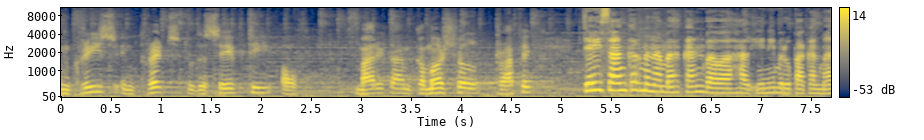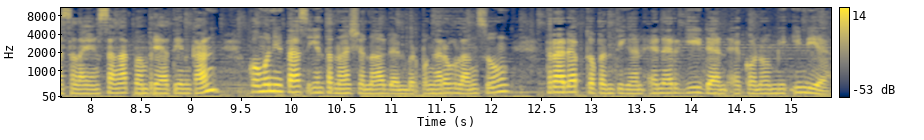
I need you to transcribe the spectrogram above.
increase in threats to the safety of maritime commercial traffic Jai Sangkar menambahkan bahwa hal ini merupakan masalah yang sangat memprihatinkan komunitas internasional dan berpengaruh langsung terhadap kepentingan energi dan ekonomi India.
